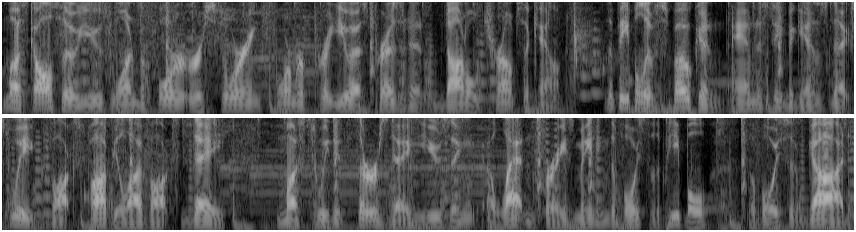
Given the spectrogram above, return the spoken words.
Musk also used one before restoring former U.S. President Donald Trump's account. The people have spoken. Amnesty begins next week. Vox Populi, Vox Dei. Musk tweeted Thursday using a Latin phrase meaning the voice of the people, the voice of God.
